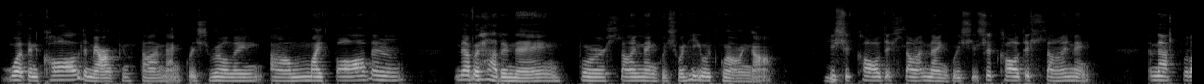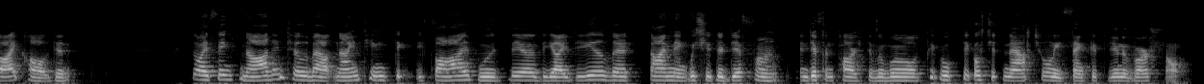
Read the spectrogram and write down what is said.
wasn't called American Sign Language, really. Um, my father never had a name for sign language when he was growing up. He should call it sign language. He should call it signing. And that's what I called it. So I think not until about 1965 was there the idea that sign languages are different in different parts of the world. People, people should naturally think it's universal.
